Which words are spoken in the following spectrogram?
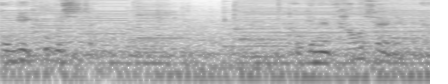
고기 구우시죠. 고기는 사오셔야 됩니다.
